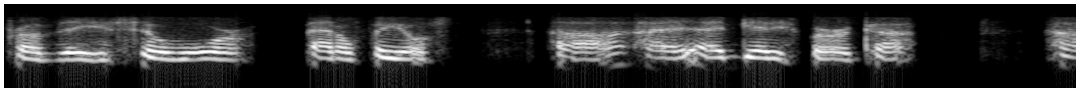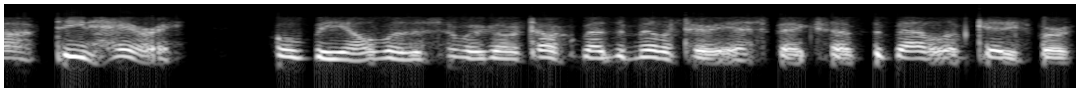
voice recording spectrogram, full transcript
from the Civil War battlefields at Gettysburg. Uh, Dean Harry will be on with us, and we're going to talk about the military aspects of the Battle of Gettysburg.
